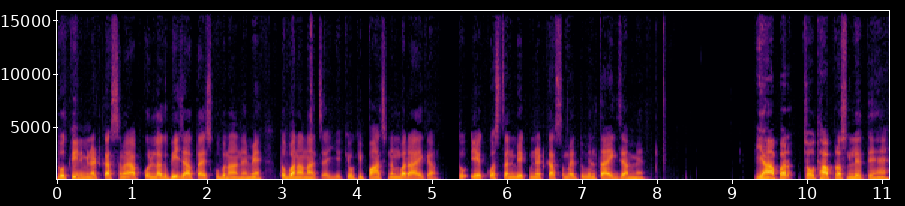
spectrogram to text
दो तीन मिनट का समय आपको लग भी जाता है इसको बनाने में तो बनाना चाहिए, क्योंकि पाँच नंबर आएगा। तो एक क्वेश्चन में एक मिनट का समय तो मिलता है एग्ज़ाम में। यहाँ पर चौथा प्रश्न लेते हैं।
